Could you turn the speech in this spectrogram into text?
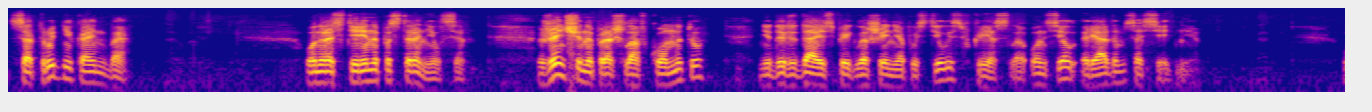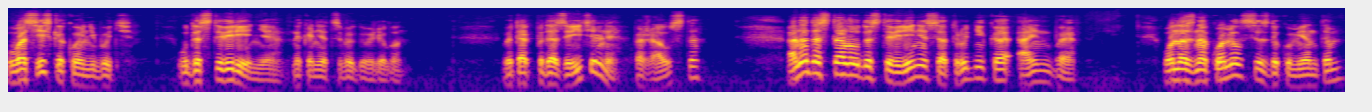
сотрудник АНБ». Он растерянно посторонился. Женщина прошла в комнату, не дожидаясь приглашения, опустилась в кресло. Он сел рядом соседнее. «У вас есть какое-нибудь удостоверение?» — наконец выговорил он. Вы так подозрительны? Пожалуйста. Она достала удостоверение сотрудника АНБ. Он ознакомился с документом,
